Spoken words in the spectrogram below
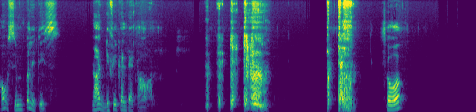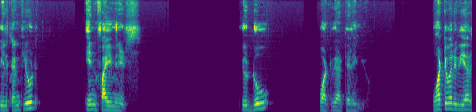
world. How simple it is, not difficult at all. so, we'll conclude in five minutes. You do what we are telling you. Whatever we are,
